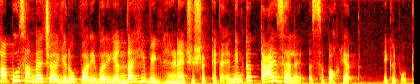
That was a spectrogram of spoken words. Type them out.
हापूस आंब्याच्या युरोप वारीवर यंदाही विघ्न येण्याची शक्यता आहे. नेमकं काय झालंय असं पाहूयात. एक रिपोर्ट.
